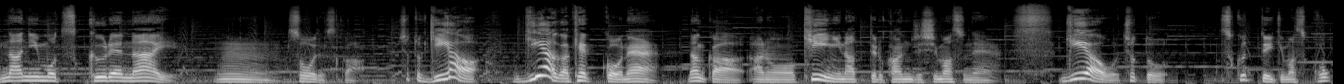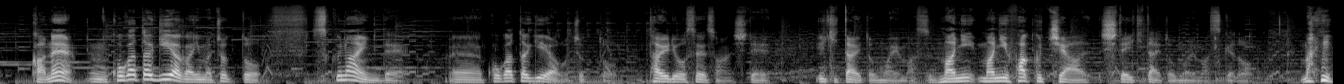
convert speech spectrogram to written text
何も作れない。うんそうですか。ちょっとギアギアが結構ねなんかあのキーになってる感じしますね。ギアをちょっと作っていきますこっかね、うん、小型ギアが今ちょっと少ないんで、えー、小型ギアをちょっと大量生産していきたいと思います。マニ、マニファクチャーしていきたいと思いますけど。マニ、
